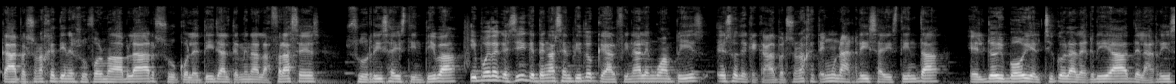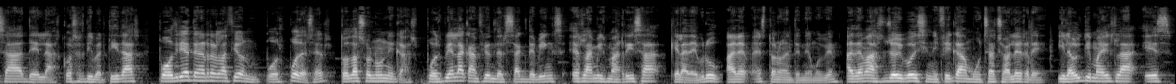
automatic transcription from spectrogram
Cada personaje tiene su forma de hablar, su coletilla al terminar las frases, su risa distintiva. Y puede que sí, que tenga sentido que al final en One Piece eso de que cada personaje tenga una risa distinta el Joy Boy, el chico de la alegría, de la risa, de las cosas divertidas. ¿Podría tener relación? Pues puede ser. Todas son únicas. Pues bien, la canción del Sack de Binks es la misma risa que la de Brooke. Esto no lo he entendido muy bien. Además, Joy Boy significa muchacho alegre. Y la última isla es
